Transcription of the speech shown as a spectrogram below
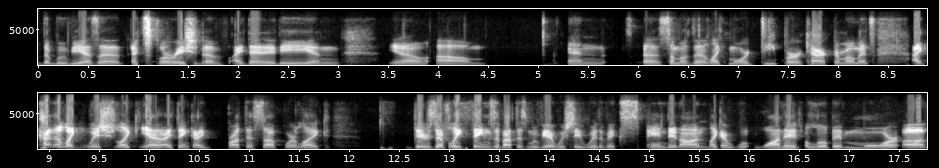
the movie as a exploration of identity and you know um and uh, some of the like more deeper character moments. I kind of like wish like yeah i think i brought this up where like there's definitely things about this movie i wish they would have expanded on like I w- wanted a little bit more of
